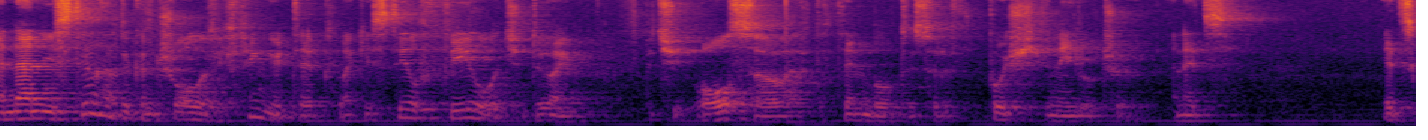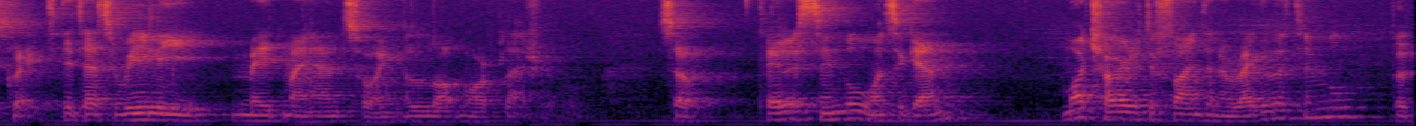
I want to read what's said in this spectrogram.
And then you still have the control of your fingertip, like you still feel what you're doing, but you also have the thimble to sort of push the needle through. And it's, it's great. It has really made my hand sewing a lot more pleasurable. So, tailor's thimble, once again, much harder to find than a regular thimble, but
